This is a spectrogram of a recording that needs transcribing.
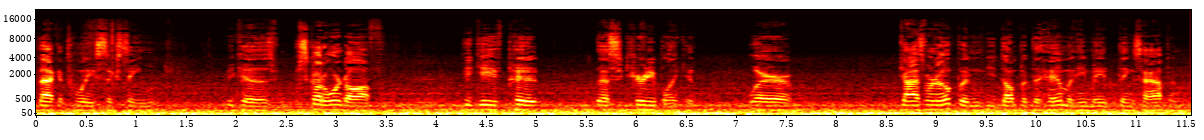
back in 2016 because Scott Orndoff, he gave Pitt that security blanket where guys weren't open, you dump it to him and he made things happen.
